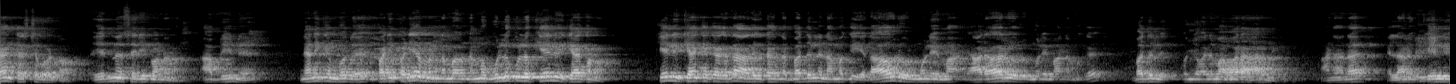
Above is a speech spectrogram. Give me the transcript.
ஏன் கஷ்டப்பட்டோம்? என்ன சரி பண்ணணும்? அப்படின்னு நினைக்கும் போது படிப்படியாக நம்ம நம்ம உள்ளுக்குள்ளே கேள்வி கேட்கணும். கேள்வி கேட்க கேட்க தான் அதுக்கு தகுந்த பதில் நமக்கு ஏதாவது ஒரு மூலியமா யாராவது ஒரு மூலியமா நமக்கு பதில் கொஞ்சம் கொஞ்சமாக வர ஆரம்பிக்கும். அதனால் எல்லாரும் கேள்வி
